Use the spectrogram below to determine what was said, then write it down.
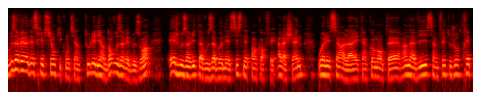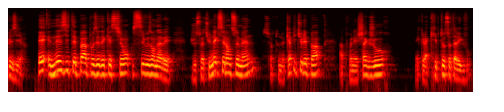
Vous avez la description qui contient tous les liens dont vous avez besoin et je vous invite à vous abonner si ce n'est pas encore fait à la chaîne ou à laisser un like, un commentaire, un avis, ça me fait toujours très plaisir. Et n'hésitez pas à poser des questions si vous en avez. Je vous souhaite une excellente semaine, surtout ne capitulez pas, apprenez chaque jour et que la crypto soit avec vous.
